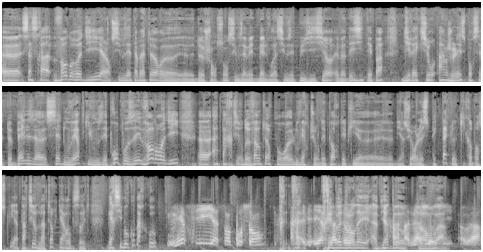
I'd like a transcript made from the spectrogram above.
Euh, ça sera vendredi. Alors si vous êtes amateur euh, de chansons, si vous avez une belle voix, si vous êtes musicien, eh ben n'hésitez pas. Direction Argelès pour cette belle euh, scène ouverte qui vous est proposée vendredi euh, à partir de 20h pour euh, l'ouverture des portes et puis euh, bien sûr le spectacle qui commence lui à partir de 20h45. Merci beaucoup Marco. Merci à 100%. Très, à bonne journée. À bientôt. À Au revoir. aussi. Au revoir.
